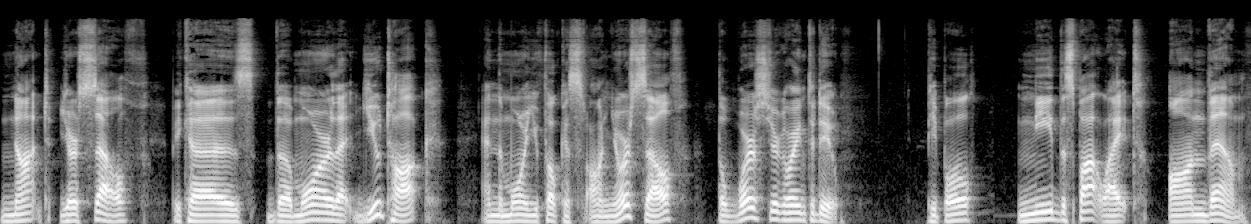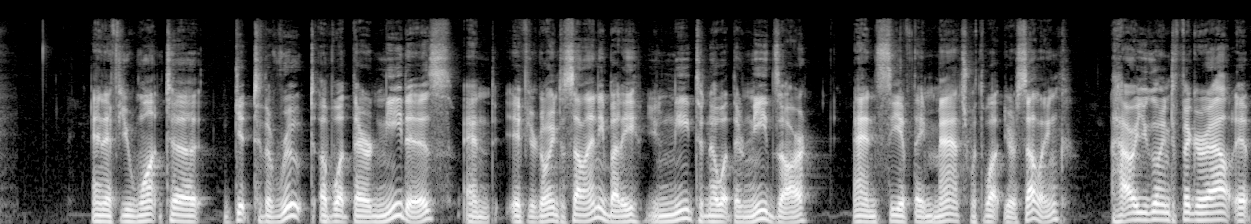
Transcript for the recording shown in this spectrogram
not yourself, because the more that you talk, and the more you focus on yourself, the worse you're going to do. People need the spotlight on them. And if you want to get to the root of what their need is, and if you're going to sell anybody, you need to know what their needs are and see if they match with what you're selling. How are you going to figure out if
